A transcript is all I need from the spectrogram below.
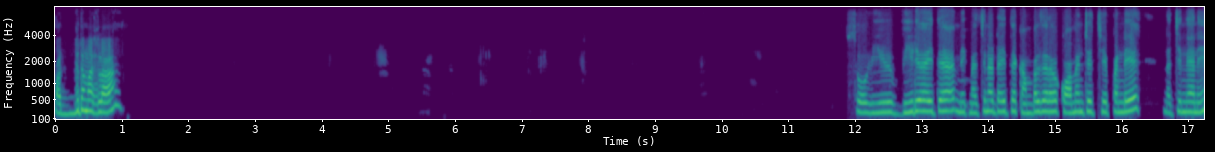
అద్భుతం అసలు. సో ఈ వీడియో అయితే మీకు నచ్చినట్టయితే కంపల్సరీగా కామెంట్ చేసి చెప్పండి. నచ్చింది అని.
